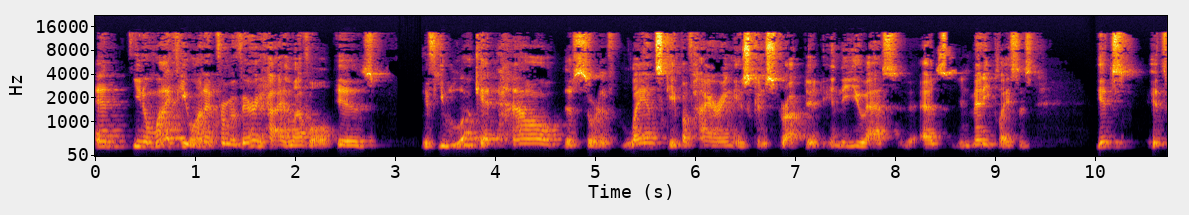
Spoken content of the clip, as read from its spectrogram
And you know, my view on it from a very high level is if you look at how the sort of landscape of hiring is constructed in the U.S., as in many places, it's it's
